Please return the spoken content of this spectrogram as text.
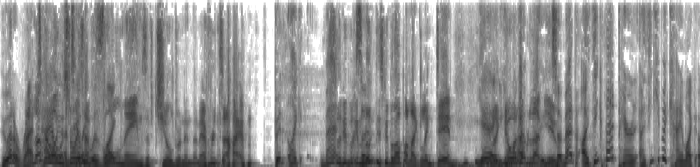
who had a rat all tail your until he was full like. names of children in them every time, But like Matt, so people can so- look these people up on like LinkedIn. Yeah, like, you know what happened to that Mew? So Matt, I think Matt Parent, I think he became like a,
